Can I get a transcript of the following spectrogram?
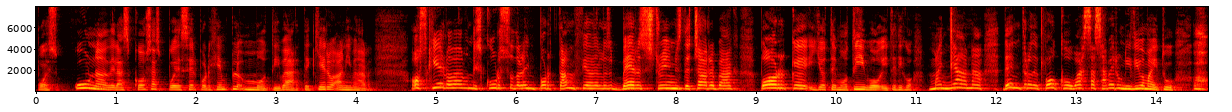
Pues una de las cosas puede ser, por ejemplo, motivar. Te quiero animar os quiero dar un discurso de la importancia de los ver streams de Chatterback porque yo te motivo y te digo, mañana, dentro de poco, vas a saber un idioma y tú, oh,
